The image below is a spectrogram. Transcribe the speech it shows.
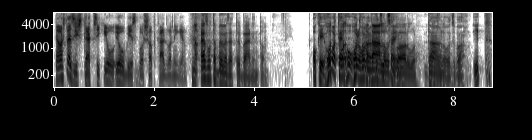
de most ez is tetszik, jó, jó baseball sapkád van, igen. Na, ez volt a bevezető Bálintom. Oké, okay, hova te, ott, hol, ott van a downloads-ba alul. Downloads-ba. Itt?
